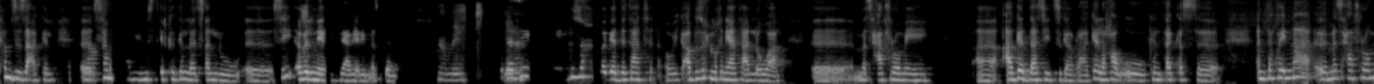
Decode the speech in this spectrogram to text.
ከምዚ ዝኣክል ሰማያዊ ምስጢር ክግለፀሉ ሲ እብል ነይሩ እግዚኣብሔር ይመስገን ስለዚ ብዙሕ መገድታት ወይ ከዓ ብዙሕ ምክንያት ኣለዋ መፅሓፍ ሮሜ ኣገዳሲት ዝገብራ ገለ ካብኡ ክንጠቅስ እንተኮይንና መፅሓፍ ሮሜ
